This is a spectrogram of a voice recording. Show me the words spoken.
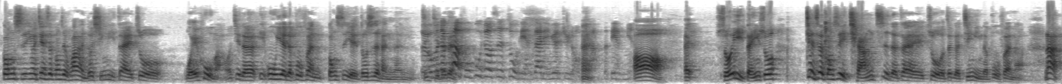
公司因为建设公司花了很多心力在做维护嘛。我记得物业的部分，公司也都是很很积极的。我们的客服部就是驻点在连月居楼下的店面。哦，哎，所以等于说建设公司也强制的在做这个经营的部分啊。那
